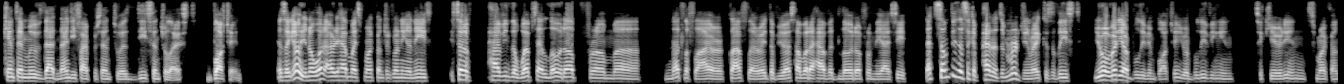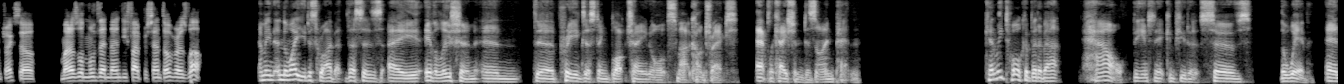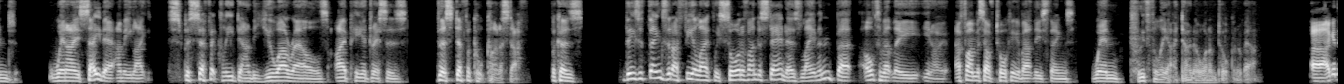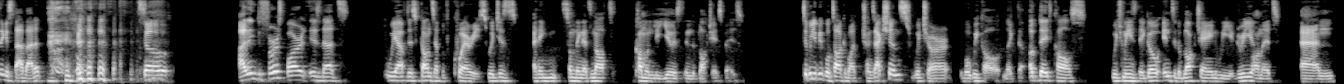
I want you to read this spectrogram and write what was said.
Can't I move that 95% to a decentralized blockchain? It's like, oh, you know what? I already have my smart contract running underneath. Instead of having the website load up from uh, Netlify or Cloudflare or AWS, how about I have it load up from the IC? That's something that's like a pattern that's emerging, right? Because at least you already are believing blockchain, you're believing in security and smart contracts, so might as well move that 95% over as well. I mean, in the way you describe it, this is a evolution in the pre-existing blockchain or smart contract application design pattern. Can we talk a bit about how the internet computer serves the web? And when I say that, I mean like specifically down to URLs, IP addresses, this difficult kind of stuff. Because these are things that I feel like we sort of understand as laymen, but ultimately, you know, I find myself talking about these things when truthfully I don't know what I'm talking about. Uh, I can take a stab at it. so I think the first part is that we have this concept of queries, which is, I think, something that's not commonly used in the blockchain space. Typically, people talk about transactions, which are what we call like the update calls, which means they go into the blockchain, we agree on it, and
